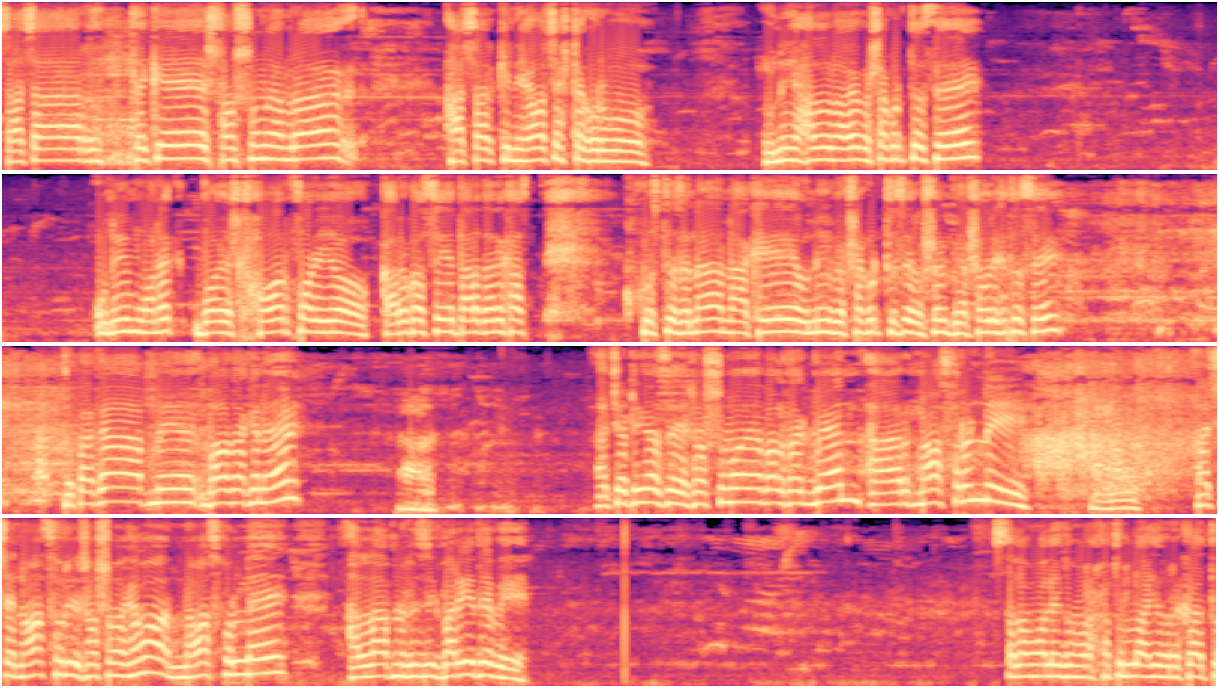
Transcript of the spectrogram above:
চাচার থেকে সবসময় আমরা আচার কিনে খাওয়ার চেষ্টা করব। উনি হালালভাবে ব্যবসা করতেছে। উনি অনেক বয়স হওয়ার পরেও কারও কাছে দাঁড়া দাঁড়িয়ে খাস খুঁজতেছে না না খেয়ে উনি ব্যবসা করতেছে, ব্যবসা করে খেতেছে। তো কাকা, আপনি ভালো থাকেন হ্যাঁ? আচ্ছা আচ্ছা ঠিক আছে, সবসময় ভালো থাকবেন। আর নামাজ পড়েননি? আচ্ছা নামাজ পড়ি, সবসময় কেমন? নামাজ পড়লে আল্লাহ আপনার রিজিক বাড়িয়ে দেবে। আসসালামু আলাইকুম রহমতুল্লাহ বরকাত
